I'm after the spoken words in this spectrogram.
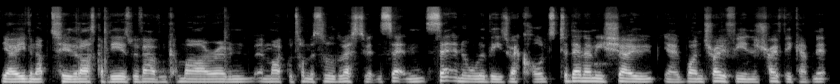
you know, even up to the last couple of years with Alvin Kamara and, and Michael Thomas and all the rest of it, and setting setting all of these records to then only show you know one trophy in the trophy cabinet.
